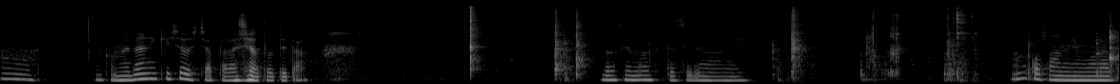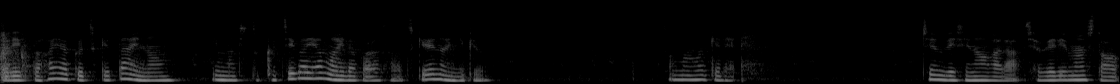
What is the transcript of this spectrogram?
はあ。なんか無駄に化粧しちゃったラジオ撮ってた。どうせマスクするのに。あんこさんにもらったリップ早くつけたいな。今ちょっと口が病だからさつけれないんだけど。そんなわけで。準備しながら喋りました。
